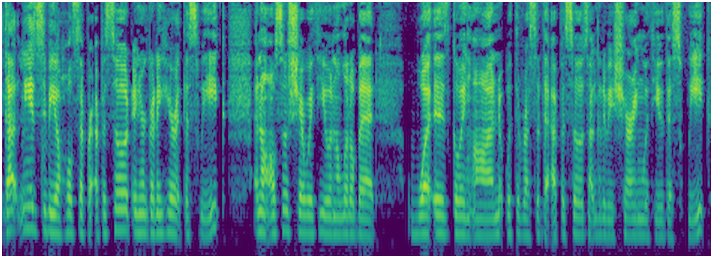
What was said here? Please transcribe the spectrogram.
that needs to be a whole separate episode and you're going to hear it this week and I'll also share with you in a little bit what is going on with the rest of the episodes I'm going to be sharing with you this week.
